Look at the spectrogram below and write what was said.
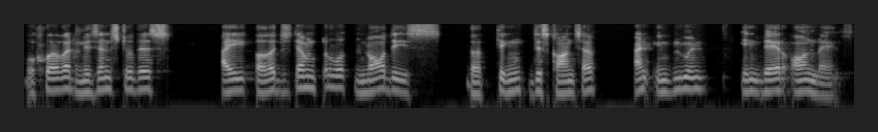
whoever listens to this, I urge them to know this the thing, this concept, and implement in their own lives.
